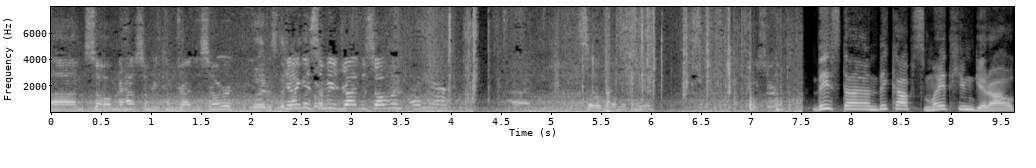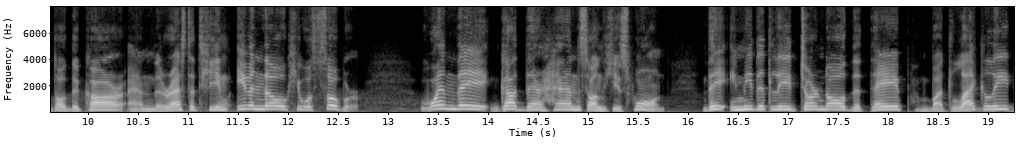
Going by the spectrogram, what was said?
Um, so I'm gonna have somebody come drive this over. Go ahead and step Can I get somebody to drive this over? Right here. All right. So come with me. Thank you, sir. This time, the cops made him get out of the car and arrested him even though he was sober. When they got their hands on his phone, they immediately turned off the tape, but luckily,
